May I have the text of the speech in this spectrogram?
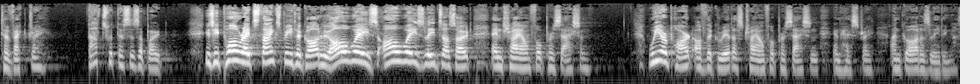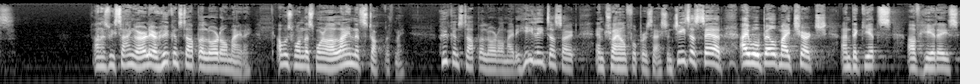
to victory. That's what this is about. You see, Paul writes, Thanks be to God who always, always leads us out in triumphal procession. We are part of the greatest triumphal procession in history, and God is leading us. And as we sang earlier, who can stop the Lord Almighty? I was one this morning, a line that stuck with me. Who can stop the Lord Almighty? He leads us out in triumphal procession. Jesus said, I will build my church, and the gates of Hades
